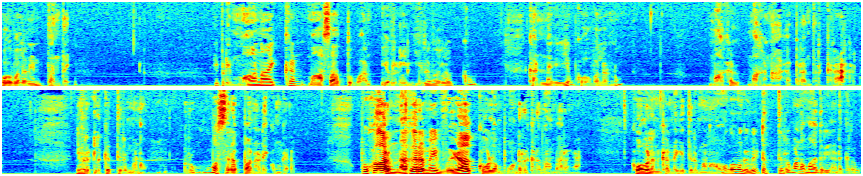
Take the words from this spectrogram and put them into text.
கோவலனின் தந்தை. இப்படி மாநாய்க்கன் மாசாத்துவான் இவர்கள் இருவருக்கும் கண்ணகியும் கோவலனும் மகள் மகனாக பிறந்திருக்கிறார்கள். இவர்களுக்கு திருமணம் ரொம்ப சிறப்பாக நடக்குங்க. புகார் நகரமே விழா கோலம் போன்றிருக்கிறதாம் பாருங்க. கோவலன் கண்ணகி திருமணம். அவங்கவுங்க வீட்டு திருமணம் மாதிரி நடக்கிறது.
